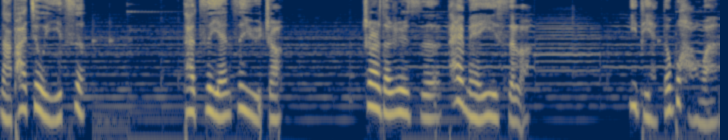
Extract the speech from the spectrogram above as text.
哪怕就一次。他自言自语着。这儿的日子太没意思了，一点都不好玩。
